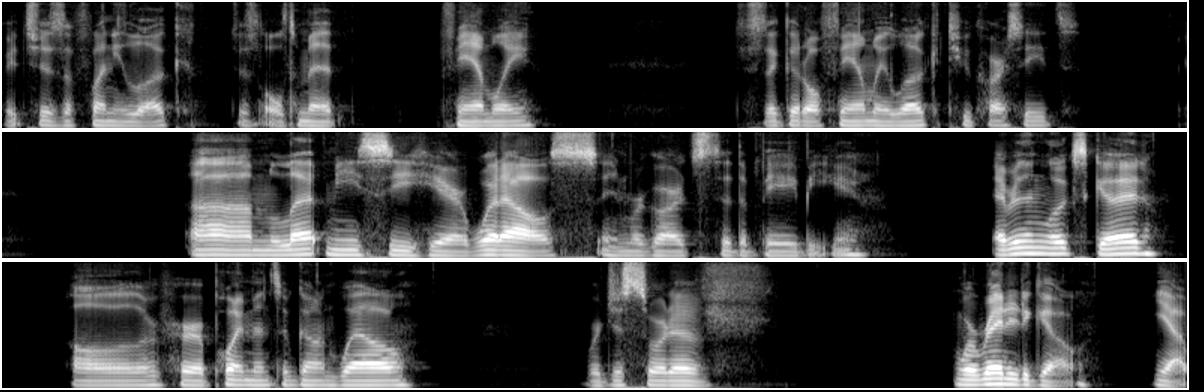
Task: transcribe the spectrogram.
which is a funny look. Just ultimate family. Just a good old family look. Two car seats. Um, let me see here. What else in regards to the baby? Everything looks good. All of her appointments have gone well. We're just sort of we're ready to go. Yeah,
